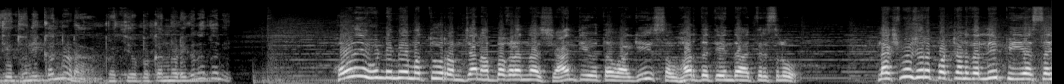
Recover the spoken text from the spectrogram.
ಪ್ರತಿಧ್ವನಿ ಕನ್ನಡ, ಪ್ರತಿಯೊಬ್ಬ ಕನ್ನಡಿಗನ ಧ್ವನಿ. ಹೋಳಿ ಹುಣ್ಣಿಮೆ ಮತ್ತು ರಂಜಾನ್ ಹಬ್ಬಗಳನ್ನು ಶಾಂತಿಯುತವಾಗಿ ಸೌಹಾರ್ದತೆಯಿಂದ ಆಚರಿಸಲು ಲಕ್ಷ್ಮೇಶ್ವರ ಪಟ್ಟಣದಲ್ಲಿ ಪಿಎಸ್ಐ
